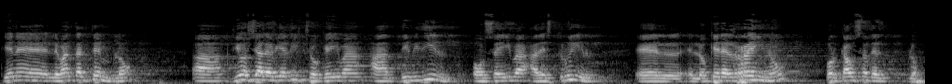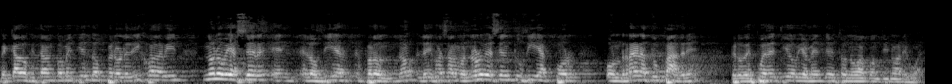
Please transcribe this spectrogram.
tiene, levanta el templo Ah, Dios ya le había dicho que iba a dividir o se iba a destruir lo que era el reino por causa de los pecados que estaban cometiendo, pero le dijo a David, no lo voy a hacer en, los días, perdón, no, le dijo a Salomón, no lo voy a hacer en tus días por honrar a tu padre, pero después de ti obviamente esto no va a continuar igual.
